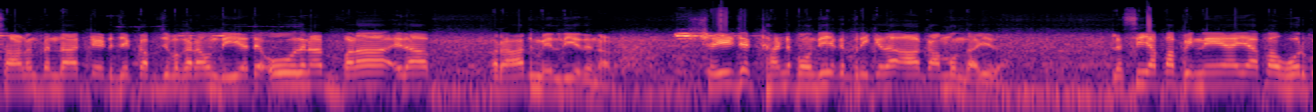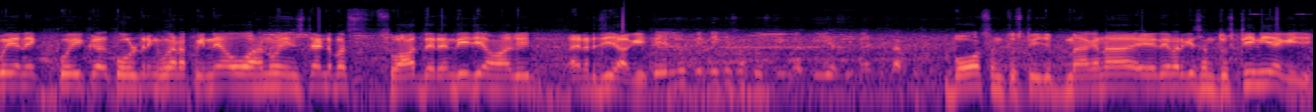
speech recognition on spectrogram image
ਸਾਲਣ ਪੈਂਦਾ ਢਿੱਡ 'ਚ ਕਬਜ਼ ਵਗੈਰਾ ਹੁੰਦੀ ਹੈ ਤੇ ਉਹ ਉਹਦੇ ਨਾਲ ਬੜਾ ਇਹਦਾ ਰਾਹਤ ਮਿਲਦੀ ਹੈ ਇਹਦੇ ਨਾਲ। ਸਰੀਰ 'ਚ ਠੰਡ ਪਾਉਂਦੀ ਹੈ ਇੱਕ ਤਰੀਕੇ ਦਾ ਆ ਕੰਮ ਹੁੰਦਾ ਜੀ ਇਹਦਾ। ਲੱਸੀ ਆਪਾਂ ਪੀਨੇ ਆ ਜਾਂ ਆਪਾਂ ਹੋਰ ਕੋਈ ਅਨੇਕ ਕੋਈ ਕੋਲਡ ਡਰਿੰਕ ਵਗੈਰਾ ਪੀਨੇ ਆ ਉਹ ਸਾਨੂੰ ਇਨਸਟੈਂਟ ਬਸ ਸਵਾਦ ਦੇ ਰਹਿੰਦੀ ਜੇ ਹਾਂ ਜੀ ਐਨਰਜੀ ਆ ਗਈ ਦਿਲ ਨੂੰ ਕਿੰਨੀ ਕੀ ਸੰਤੁਸ਼ਟੀ ਮਿਲਦੀ ਹੈ ਅਸੀਂ ਮਿਹਨਤ ਕਰਦੇ ਬਹੁਤ ਸੰਤੁਸ਼ਟੀ ਜੀ ਮੈਂ ਕਹਿੰਦਾ ਇਹਦੇ ਵਰਗੀ ਸੰਤੁਸ਼ਟੀ ਨਹੀਂ ਹੈਗੀ ਜੀ।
